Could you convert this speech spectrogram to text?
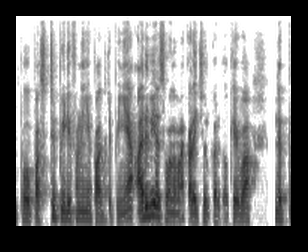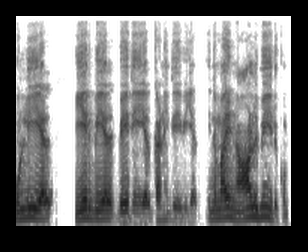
இப்போ ஃபஸ்ட்டு பிடிஎஃப் நீங்கள் பார்த்துருப்பீங்க. அறிவியல் சம்மந்தமான கலைச்சொற்கள் ஓகேவா இந்த புள்ளியியல் இயற்பியல் வேதியியல் கணிதவியல் இந்த மாதிரி நாலுமே இருக்கும்.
